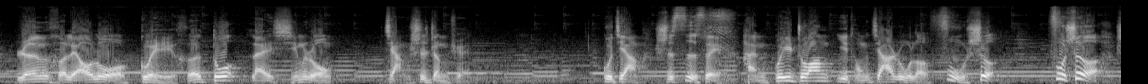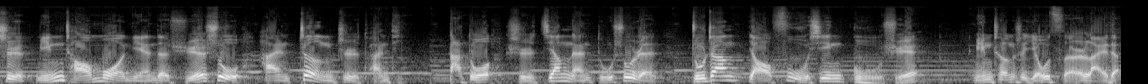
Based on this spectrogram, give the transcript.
“人何寥落，鬼何多”来形容蒋氏政权。顾绛十四岁和归庄一同加入了复社，复社是明朝末年的学术和政治团体，大多是江南读书人。主张要复兴古学，名称是由此而来的。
